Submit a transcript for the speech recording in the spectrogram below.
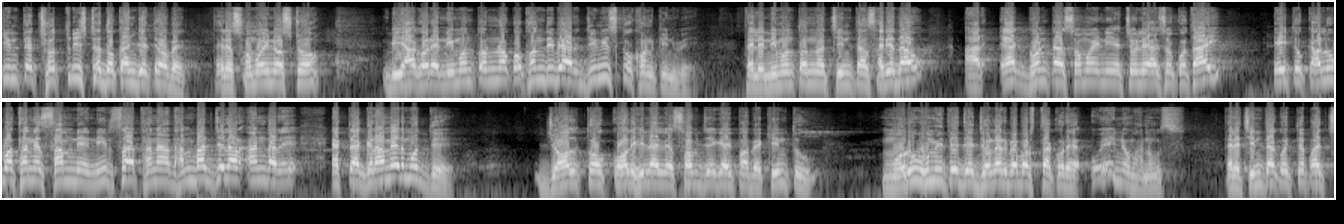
কিনতে ছত্রিশটা দোকান যেতে হবে। তাহলে সময় নষ্ট। বিয়া ঘরে নিমন্ত্রণ কখন দিবে, আর জিনিস কখন কিনবে? তাহলে নিমন্ত্রণ চিন্তা সারিয়ে দাও। আর এক ঘণ্টা সময় নিয়ে চলে আসো কোথায়? এই তো কালুবাথানের সামনে নিরসা থানা ধানবাদ জেলার আন্ডারে একটা গ্রামের মধ্যে। জল তো কল হিলাইলে সব জায়গায় পাবে, কিন্তু মরুভূমিতে যে জলের ব্যবস্থা করে, ওই ন মানুষ। তাহলে চিন্তা করতে পারছ,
